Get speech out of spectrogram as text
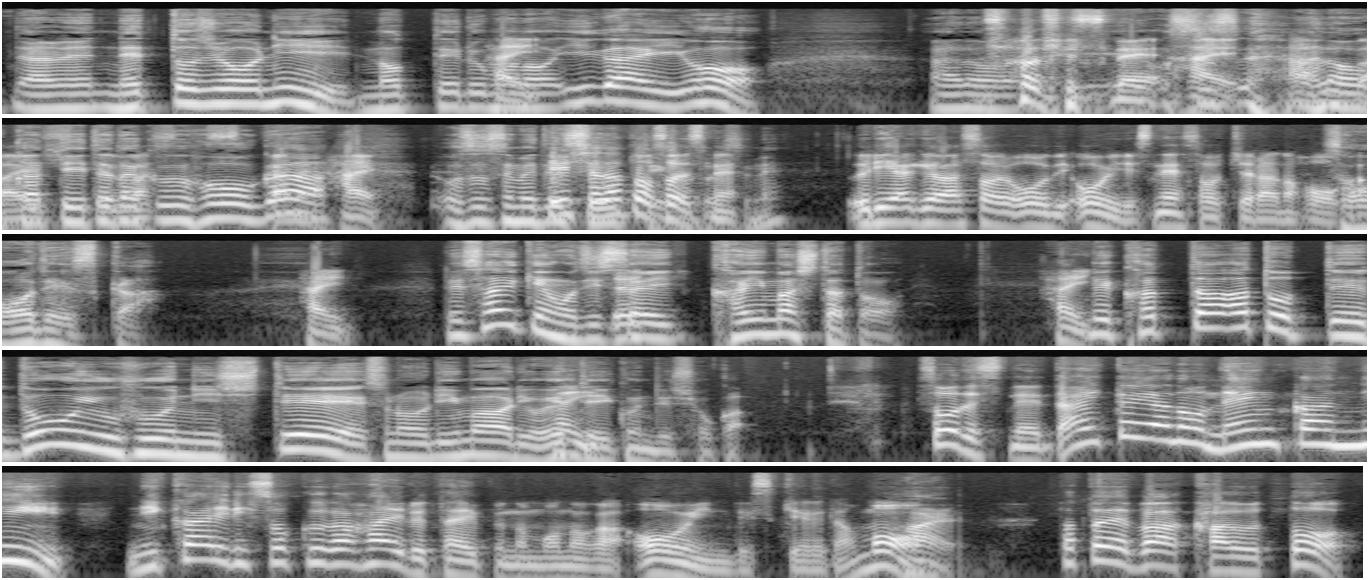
ット上に載ってるもの以外を、あの、そうですねはいあの、買っていただく方がはい。おすすめですよ弊社だとそうですね。売り上げはそう多い多いですね、そちらの方が。そうですか。はい。で、債券を実際買いましたと。はい。で、買った後ってどういうふうにして、その利回りを得ていくんでしょうか？そうですね。大体あの年間に2回利息が入るタイプのものが多いんですけれども、はい。例えば買うと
